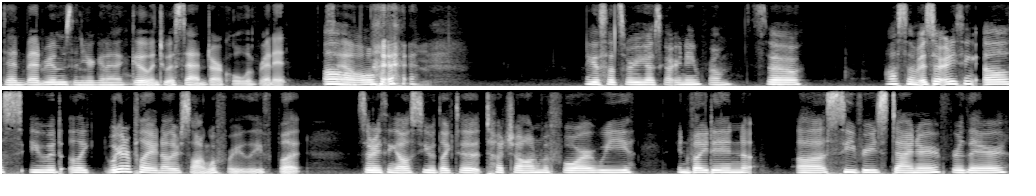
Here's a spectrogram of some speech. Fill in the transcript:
dead bedrooms, then you're gonna go into a sad dark hole of Reddit. Oh. So I guess that's where you guys got your name from. So awesome. Is there anything else you would like? We're gonna play another song before you leave, but is there anything else you would like to touch on before we invite in uh, Seabreeze Diner for their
